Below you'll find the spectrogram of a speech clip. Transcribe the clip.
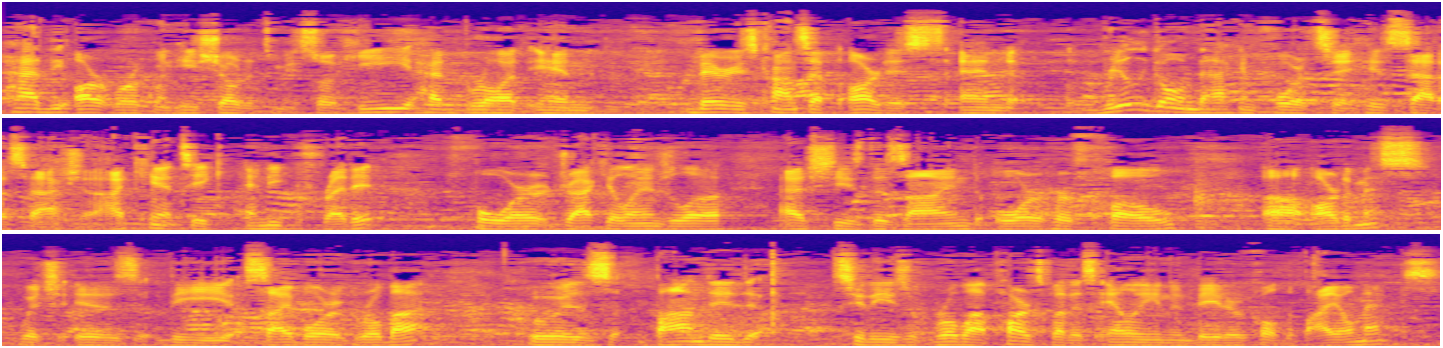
had the artwork when he showed it to me. So he had brought in various concept artists and really going back and forth to his satisfaction. I can't take any credit for Draculangela as she's designed, or her foe, uh, Artemis, which is the cyborg robot who is bonded to these robot parts by this alien invader called the Biomechs.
